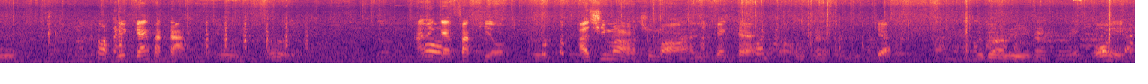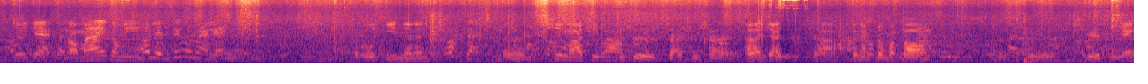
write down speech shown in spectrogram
我 นี่แกงผักกาด 嗯 อันนี้แกงฟักเขียว 嗯， อาชิมาชิมาอันนี้แกงแค่ 好看。 แค่ แล้วก็อะไรอีกครับ โอ้ยเยอะแยะหน่อไม้ก็มี เอาเหรียญซื้อมาเลย กระทู้จีนในนั้น 嗯， ชิมาชิมา 就是炸蔬菜， เออจะใช่อันนั้นต้มผักดอง 是茄子 แกง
